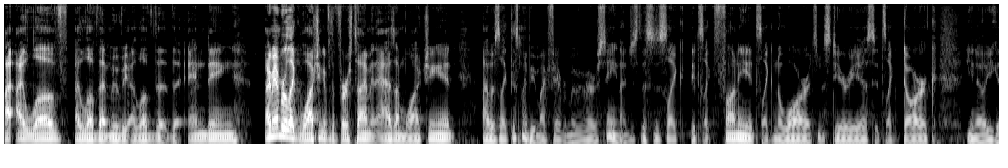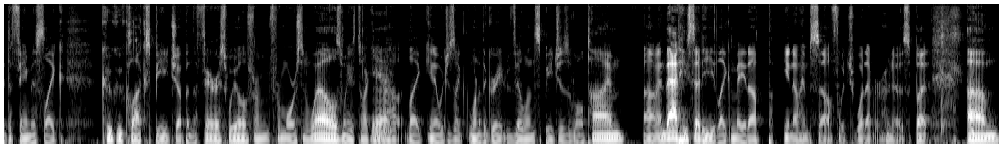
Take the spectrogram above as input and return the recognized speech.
I, I love I love that movie. I love the the ending. I remember like watching it for the first time and as I'm watching it I was like this might be my favorite movie I've ever seen. I just this is like it's like funny it's like noir it's mysterious it's like dark. You know you get the famous like cuckoo clock speech up in the Ferris wheel from from Orson Welles when he's talking Yeah. about like you know which is like one of the great villain speeches of all time. Um, and that he said he like made up you know himself which whatever who knows. But um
